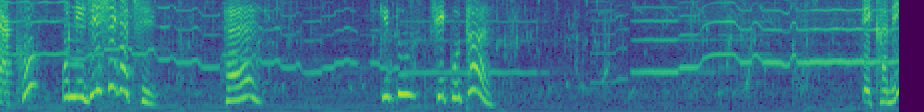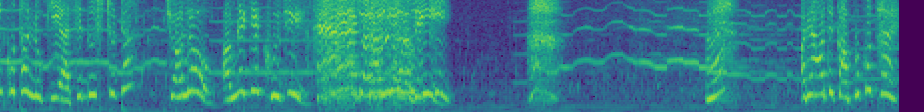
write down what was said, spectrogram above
দেখো ও নিজে এসে গেছে। হ্যাঁ কিন্তু সে কোথায়? এখানেই কোথাও লুকিয়ে আছে দুষ্টুটা? চলো আমরা কি খুঁজি। হ্যাঁ চলো চলো দেখি। আরে আমাদের কাপড় কোথায়?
